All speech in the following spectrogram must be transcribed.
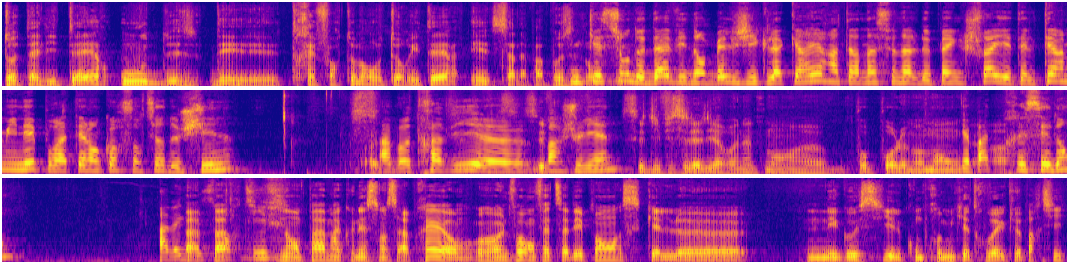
totalitaires ou des, très fortement autoritaires, et ça n'a pas posé Une question de David en Belgique. La carrière internationale de Peng Shuai est-elle terminée Pourra-t-elle encore sortir de Chine? À votre avis, euh, Marc Julien C'est difficile à dire, honnêtement. Euh, pour, pour le moment, il n'y a pas de précédent avec des sportifs? Non, pas à ma connaissance. Après, encore une fois, en fait, ça dépend ce qu'elle euh, négocier le compromis qu'elle trouve avec le parti.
